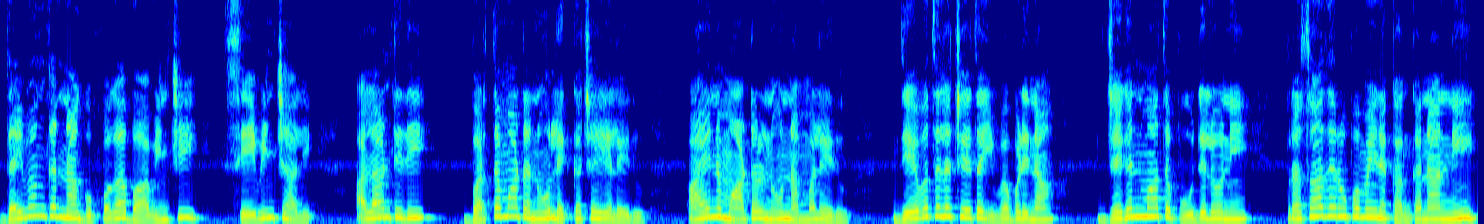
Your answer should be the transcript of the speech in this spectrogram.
దైవం కన్నా గొప్పగా భావించి సేవించాలి. అలాంటిది భర్త మాటను లెక్క చేయలేదు. ఆయన మాటలను నమ్మలేదు. దేవతల చేత ఇవ్వబడిన జగన్మాత పూజలోని ప్రసాద రూపమైన కంకణాన్ని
